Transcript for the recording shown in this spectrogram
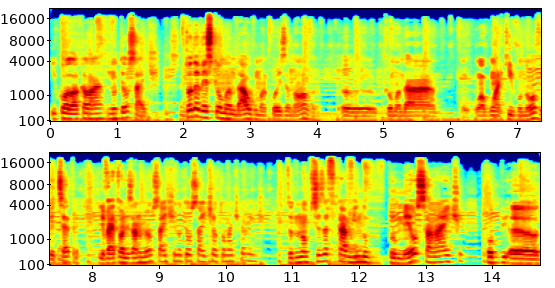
e coloca lá no teu site. Sim. Toda vez que eu mandar alguma coisa nova, uh, que eu mandar um- algum arquivo novo, etc., ele vai atualizar no meu site e no teu site automaticamente. Tu não precisa ficar vindo pro meu site, copi- uh,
